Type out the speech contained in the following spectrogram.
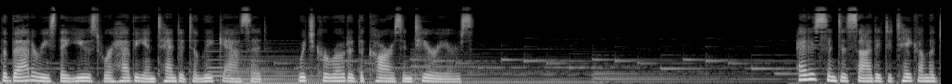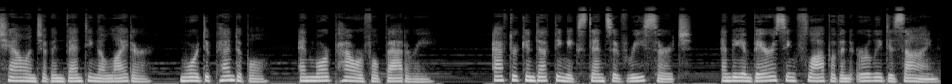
the batteries they used were heavy and tended to leak acid, which corroded the car's interiors. Edison decided to take on the challenge of inventing a lighter, more dependable, and more powerful battery. After conducting extensive research, and the embarrassing flop of an early design,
